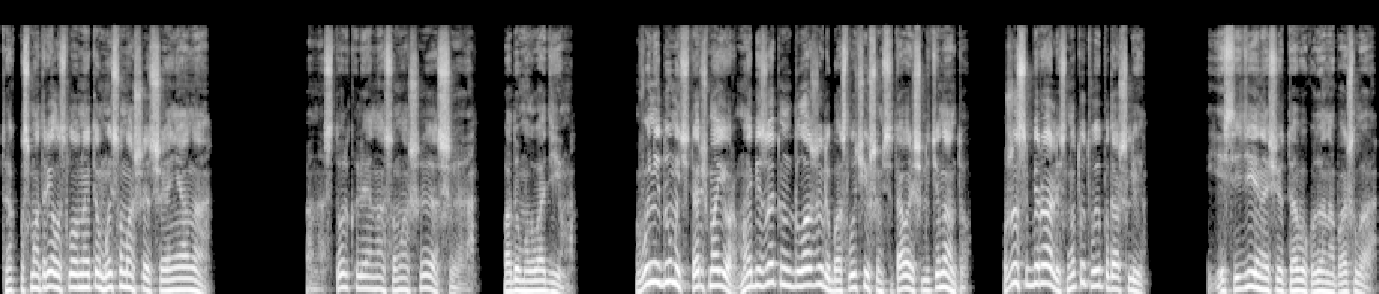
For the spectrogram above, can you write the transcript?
Так посмотрела, словно это мы сумасшедшие, а не она. — А настолько ли она сумасшедшая? — подумал Вадим. «Вы не думайте, товарищ майор, мы обязательно доложили бы о случившемся товарищу лейтенанту. Уже собирались, но тут вы подошли». «Есть идеи насчет того, куда она пошла?»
